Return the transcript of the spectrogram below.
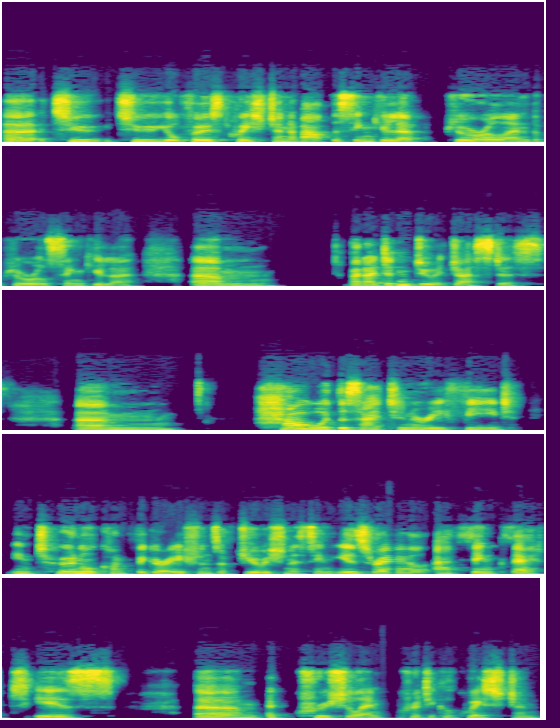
uh, to to your first question about the singular plural and the plural singular, um, but I didn't do it justice. Um, how would this itinerary feed internal configurations of Jewishness in Israel, I think that is um, a crucial and critical question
